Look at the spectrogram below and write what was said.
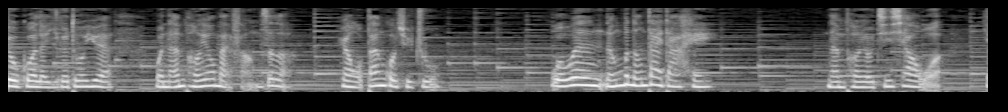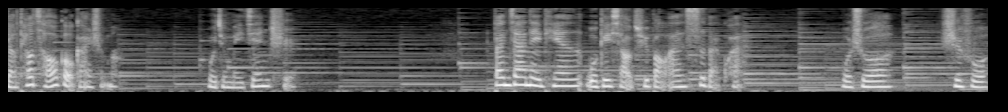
又过了一个多月，我男朋友买房子了，让我搬过去住。我问能不能带大黑，男朋友讥笑我，养条草狗干什么？我就没坚持。搬家那天，我给小区保安四百块，我说：“师傅，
